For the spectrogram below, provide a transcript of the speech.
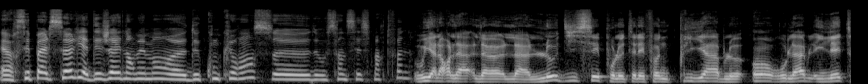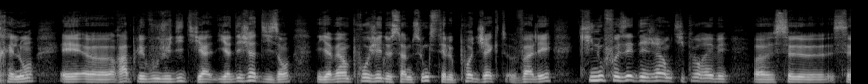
Alors, c'est pas le seul. Il y a déjà énormément de concurrence au sein de ces smartphones? Oui, alors l'odyssée pour le téléphone pliable, enroulable, il est très long. Et rappelez-vous, Judith, il y, a, il y a déjà dix ans, il y avait un projet de Samsung, c'était le Project Valley, qui nous faisait déjà un petit peu rêvé. Euh, ce,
